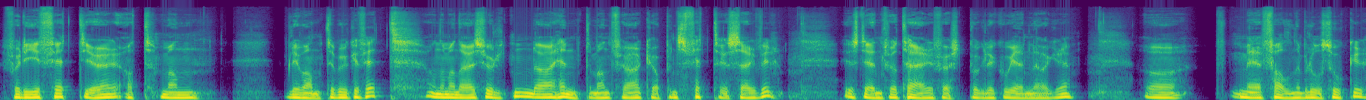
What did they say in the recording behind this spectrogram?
Fordi fett gjør at man blir vant til å bruke fett, og når man da er sulten, da henter man fra kroppens fettreserver istedenfor å tære først på glykogenlageret. Og med fallende blodsukker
